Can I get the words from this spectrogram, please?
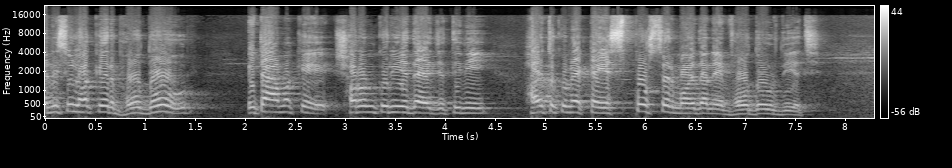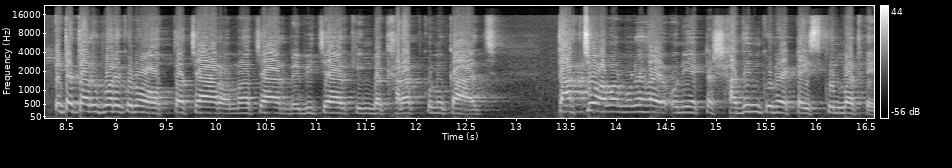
আনিসুল হকের ভো দৌড় এটা আমাকে স্মরণ করিয়ে দেয় যে তিনি হয়তো কোনো একটা স্পোর্টসের ময়দানে ভো দৌড় দিয়েছে। এটা তার উপরে কোনো অত্যাচার, অনাচার, বেবিচার কিংবা খারাপ কোনো কাজ, তার চেয়েও আমার মনে হয় উনি একটা স্বাধীন কোনো একটা স্কুল মাঠে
